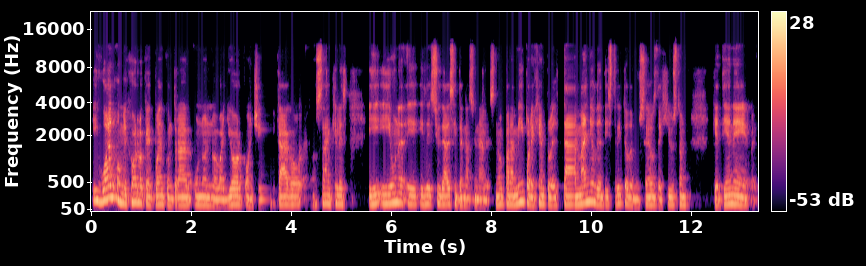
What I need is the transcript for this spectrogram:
igual o mejor lo que puede encontrar uno en Nueva York o en Chicago, en Los Ángeles y, y, una, y, ciudades internacionales, ¿no? Para mí, por ejemplo, el tamaño del distrito de museos de Houston, que tiene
